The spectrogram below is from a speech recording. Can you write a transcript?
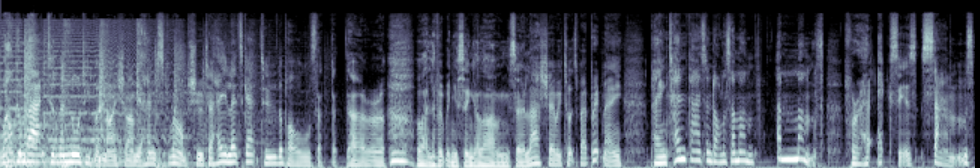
Welcome back to the Naughty But Nice Show. I'm your host, Rob Shuter. Hey, let's get to the polls. Da, da, da. Oh, I love it when you sing along. So last show we talked about Britney paying $10,000 a month, a month, for her ex's, Sam's,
